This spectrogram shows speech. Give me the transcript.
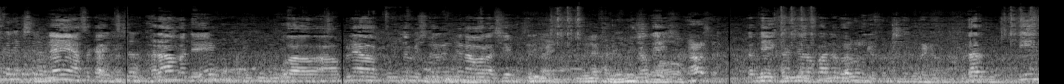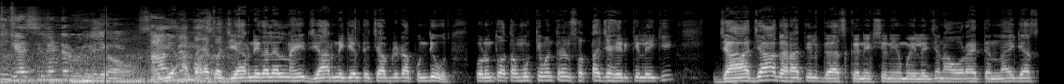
कनेक्शन नाही असं काही नाही. घरामध्ये आपल्या तुमच्या मिस्टरांच्या नावावर असेल तरी मिळेल. योगेश? तर ते एखाद्या लोकांना भरून घेतो तर तीन गॅस सिलेंडर भी मिळेल सहा आता. ह्याचा जी आर निघालेला नाही जी आर निघेल त्याची अपडेट आपण देऊच परंतु आता मुख्यमंत्र्यांनी स्वतः जाहीर केलं की ज्या ज्या घरातील गॅस कनेक्शन हे महिलांच्या नावावर आहे त्यांनाही गॅस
